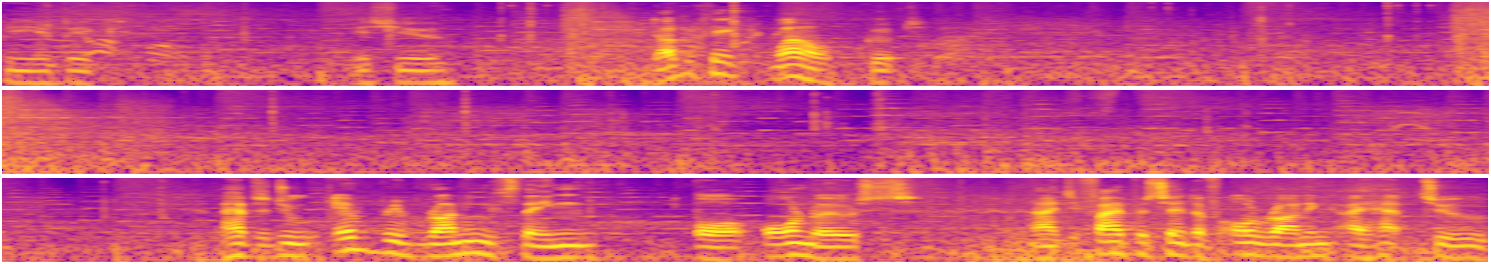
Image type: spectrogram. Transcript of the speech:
be a big issue double click wow good. I have to do every running thing or almost 95% of all running I have to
